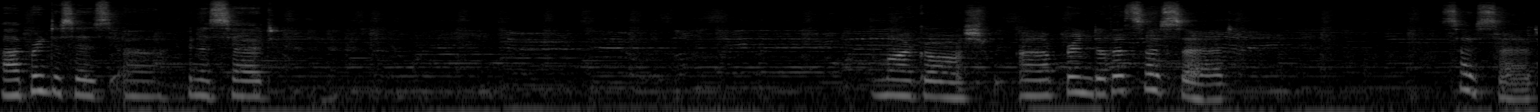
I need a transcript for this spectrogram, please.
Uh, Brenda says, uh, been a sad. My gosh, uh, Brenda, that's so sad. so sad.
